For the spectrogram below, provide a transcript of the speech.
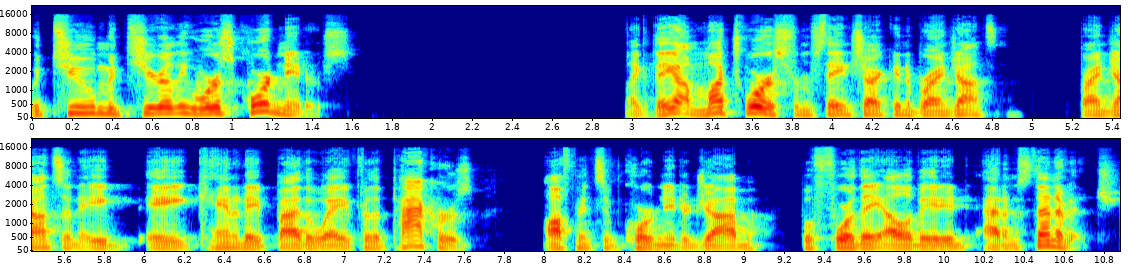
with two materially worse coordinators. Like they got much worse from Shane Steichen to Brian Johnson. Brian Johnson, a, a candidate, by the way, for the Packers offensive coordinator job before they elevated Adam Stenavich.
